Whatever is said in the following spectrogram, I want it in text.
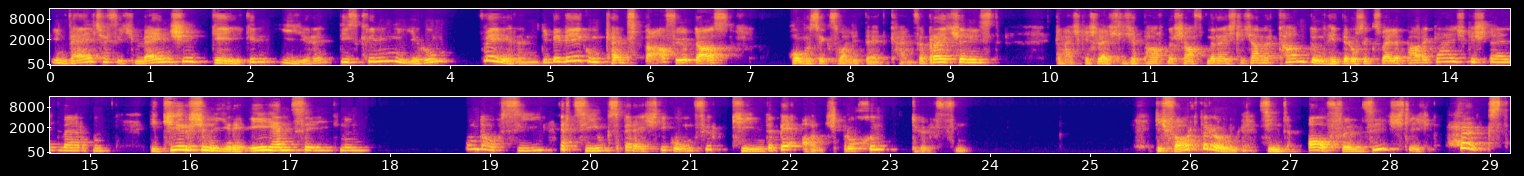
in welcher sich Menschen gegen ihre Diskriminierung wehren. Die Bewegung kämpft dafür, dass Homosexualität kein Verbrechen ist, gleichgeschlechtliche Partnerschaften rechtlich anerkannt und heterosexuelle Paare gleichgestellt werden, die Kirchen ihre Ehen segnen und auch sie Erziehungsberechtigung für Kinder beanspruchen dürfen. Die Forderungen sind offensichtlich höchst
